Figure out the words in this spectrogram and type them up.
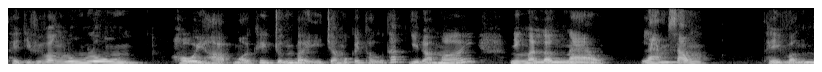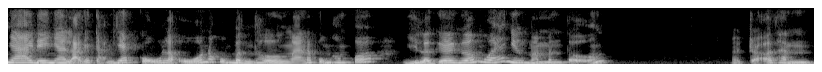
thì chị Phi Vân luôn luôn hồi hộp mỗi khi chuẩn bị cho một cái thử thách gì đó mới, nhưng mà lần nào làm xong thì vẫn nhai đi nhai lại cái cảm giác cũ là "Ủa, nó cũng bình thường mà, nó cũng không có gì là ghê gớm quá như mà mình tưởng." Rồi trở thành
